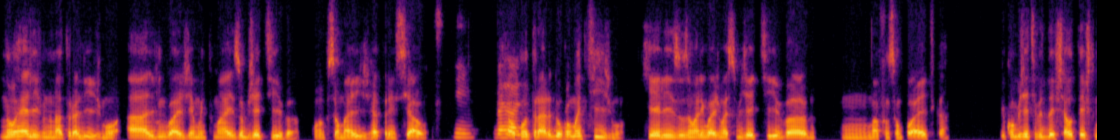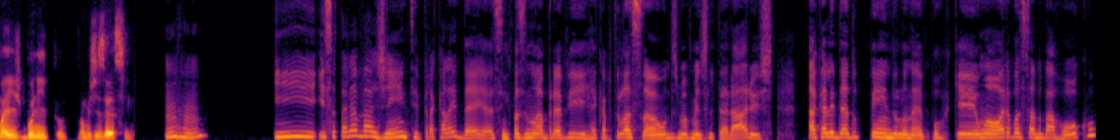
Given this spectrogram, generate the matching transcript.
no realismo, no naturalismo, a linguagem é muito mais objetiva, uma opção mais referencial. Sim, verdade. Ao contrário do romantismo, que eles usam uma linguagem mais subjetiva, uma função poética, e com o objetivo de deixar o texto mais bonito, vamos dizer assim. Uhum. E isso até leva a gente para aquela ideia, assim, fazendo uma breve recapitulação dos movimentos literários, aquela ideia do pêndulo, né? Porque uma hora você está no barroco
